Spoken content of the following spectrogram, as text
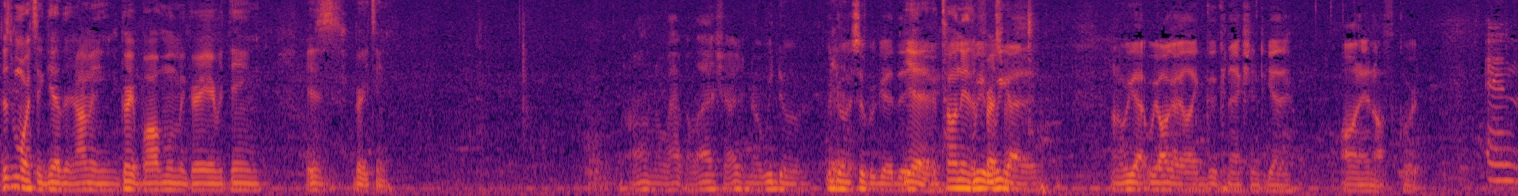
Just more together. I mean, great ball movement, great everything is great team. I don't know what happened last year. I just know we doing we Yeah. doing super good this Yeah, year. Tony's a we, we freshman. got it. We got we all got like good connection together, on and off the court. And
